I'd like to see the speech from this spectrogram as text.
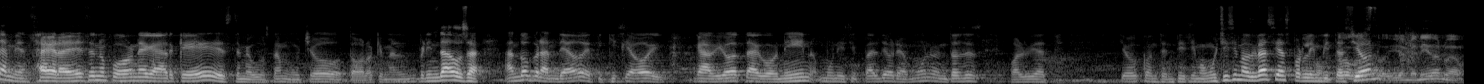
También se agradece, no puedo negar que este, me gusta mucho todo lo que me han brindado. O sea, ando brandeado de tiquicia hoy. Gaviota, Gonín, Municipal de Oreamuno. Entonces, olvídate. Yo contentísimo. Muchísimas gracias por la invitación. Bienvenido de nuevo.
